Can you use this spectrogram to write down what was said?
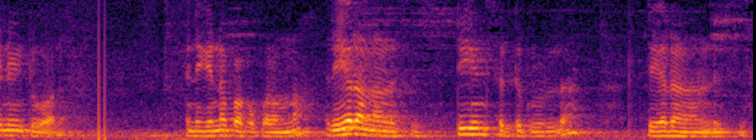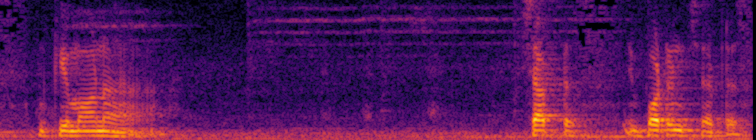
ஈவினிங் டு ஆல் இன்றைக்கி என்ன பார்க்க போகிறோம்னா ரியல் அனாலிசிஸ் டிஎன் செட்டுக்குள்ள ரியல் அனாலிசிஸ் முக்கியமான சாப்டர்ஸ் இம்பார்ட்டண்ட் சாப்டர்ஸ்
